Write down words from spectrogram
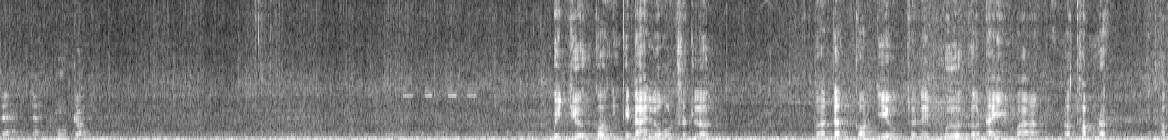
xe chạy ngu trời Bình Dương có những cái đại lộ rất lớn và đất còn nhiều cho nên mưa cỡ này mà nó thấm đó, nó thấm.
